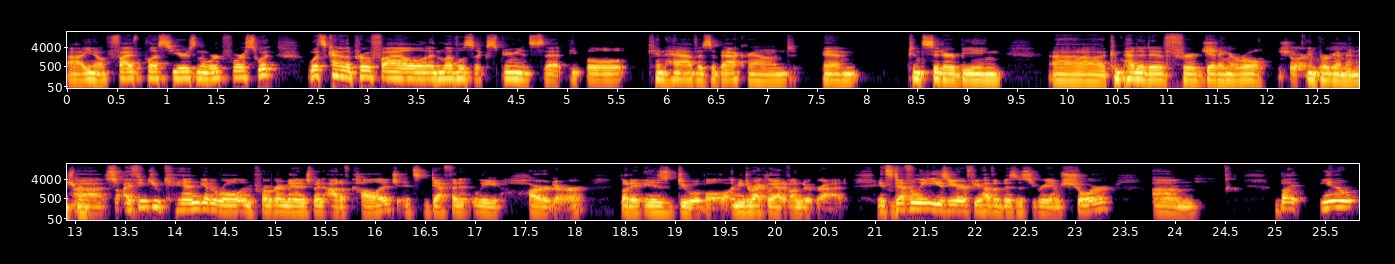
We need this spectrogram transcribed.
uh, you know five plus years in the workforce? What what's kind of the profile and levels of experience that people can have as a background and consider being uh, competitive for getting sure. a role sure. in program management? Uh, so I think you can get a role in program management out of college. It's definitely harder, but it is doable. I mean, directly out of undergrad. It's definitely easier if you have a business degree, I'm sure. Um, but, you know,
